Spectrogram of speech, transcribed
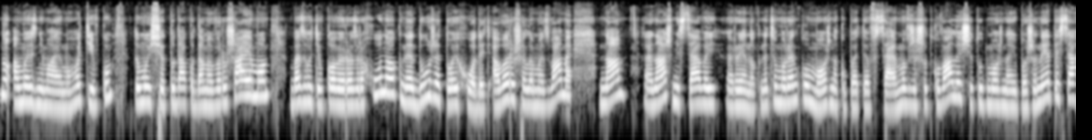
Ну а ми знімаємо готівку, тому що туди, куди ми вирушаємо, безготівковий розрахунок не дуже той ходить. А вирушили ми з вами на е, наш місцевий ринок. На цьому ринку можна купити все. Ми вже шуткували, що тут можна і поженитися,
